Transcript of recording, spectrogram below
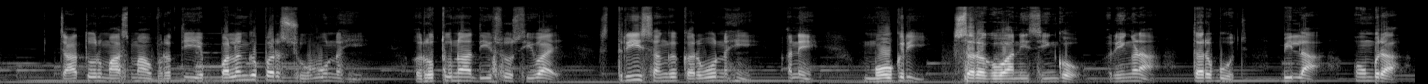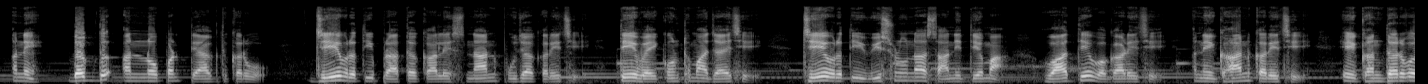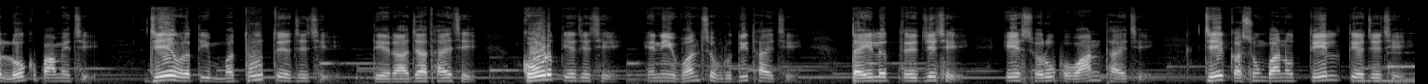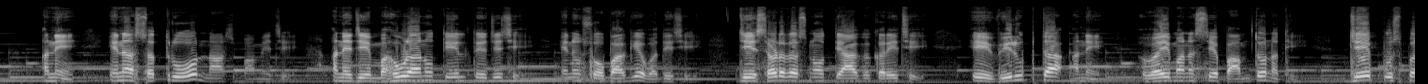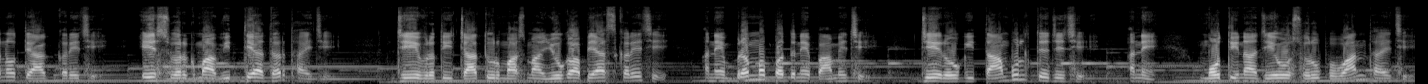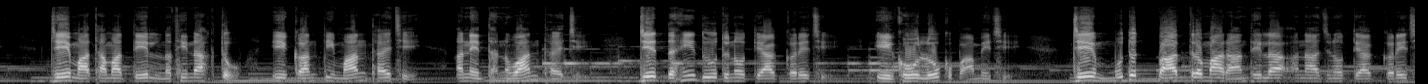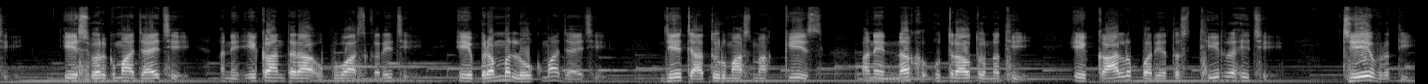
ચાતુર્માસમાં વ્રતિએ પલંગ પર સૂવું નહીં. ઋતુના દિવસો સિવાય સ્ત્રી સંગ કરવો નહીં અને મોગરી સરગવાની શીંગો રીંગણા, તરબૂચ, બીલા ઉંબરા અને દગ્ધ અન્નનો પણ ત્યાગ કરવો. જે વ્રતિ પ્રાતઃકાલે સ્નાન પૂજા કરે છે, તે વૈકુંઠમાં જાય છે. જે વ્રતિ વિષ્ણુના સાનિધ્યમાં વાદ્ય વગાડે છે અને ગાન કરે છે, એ ગંધર્વ લોક પામે છે. જે વ્રતિ મધુ ત્યજે છે, તે રાજા થાય છે, ગોળ ત્યજે છે, એની વંશ વૃદ્ધિ થાય છે. તૈલ ત્યજે છે એ સ્વરૂપવાન થાય છે. જે કસુંબાનું તેલ ત્યજે છે અને એના શત્રુઓ નાશ પામે છે અને જે મહુડાનું તેલ ત્યજે છે, એનું સૌભાગ્ય વધે છે. જે સડરસનો ત્યાગ કરે છે, એ વિરૂપતા અને વૈમનસ્ય પામતો નથી. જે પુષ્પનો ત્યાગ કરે છે, એ સ્વર્ગમાં વિદ્યાધર થાય છે. જે વ્રતિ ચાતુર્માસમાં યોગાભ્યાસ કરે છે અને બ્રહ્મપદને પામે છે. જે રોગી તાંબુલ ત્યજે છે અને મોતીના જેવો સ્વરૂપવાન થાય છે. જે માથામાં તેલ નથી નાખતો, એ કાંતિમાન થાય છે અને ધનવાન થાય છે. જે દહીં દૂધનો ત્યાગ કરે છે, એ ગોલોક પામે છે. જે મુદત પાત્રમાં રાંધેલા અનાજનો ત્યાગ કરે છે, એ સ્વર્ગમાં જાય છે અને એકાંતરા ઉપવાસ કરે છે, એ બ્રહ્મલોકમાં જાય છે. જે ચાતુર્માસમાં કેસ અને નખ ઉતરાવતો નથી, એ કાલ પર્યત સ્થિર રહે છે. જે વ્રતિ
